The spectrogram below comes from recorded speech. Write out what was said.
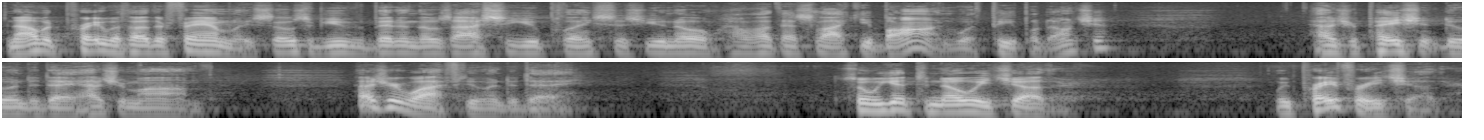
And I would pray with other families. Those of you who've been in those ICU places, you know how that's like. You bond with people, don't you? How's your patient doing today? How's your mom? How's your wife doing today? So we get to know each other. We pray for each other.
